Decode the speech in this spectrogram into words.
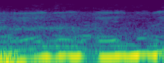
Él, él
